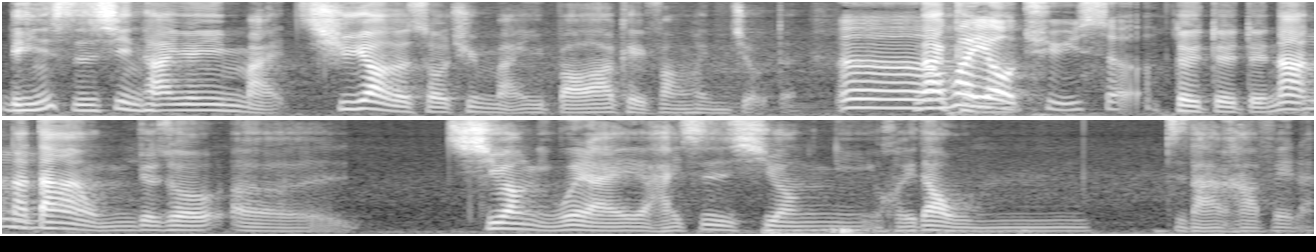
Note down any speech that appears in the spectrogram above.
临时性，他愿意买，需要的时候去买一包，他可以放很久的。嗯，那会有取舍。对对对，那那当然，我们就说，呃，希望你未来还是希望你回到我们直达咖啡来。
